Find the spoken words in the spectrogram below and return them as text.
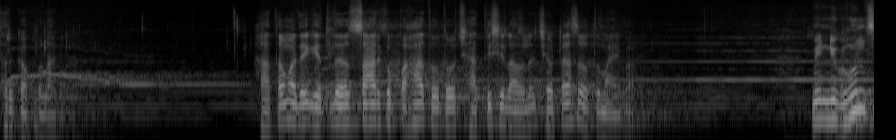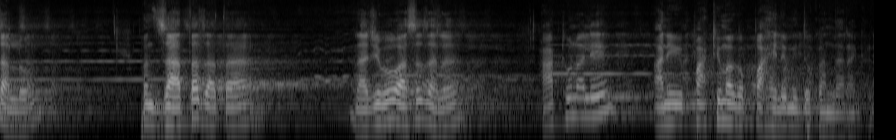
थर कापू लागला. हातामध्ये घेतलं सारखं पाहत होतो छातीशी लावलं छोटासा होतं मायबाप मी निघून चाललो पण जाता जाता राजेभाऊ असं झालं आठवून आले आणि पाठीमागं पाहिलं मी दुकानदाराकडे.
